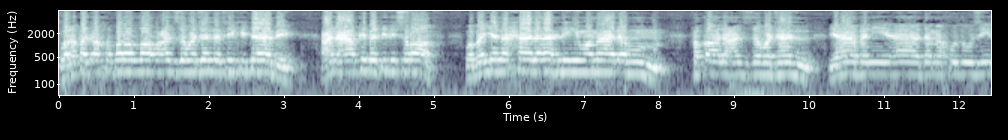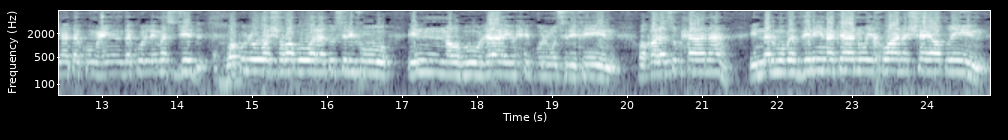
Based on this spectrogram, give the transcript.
ولقد أخبر الله عز وجل في كتابه عن عاقبة الإسراف وبين حال أهله وما لهم فقال عز وجل يا بني آدم خذوا زينتكم عند كل مسجد وكلوا واشربوا ولا تسرفوا إنه لا يحب المسرفين. وقال سبحانه إن المبذرين كانوا إخوان الشياطين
